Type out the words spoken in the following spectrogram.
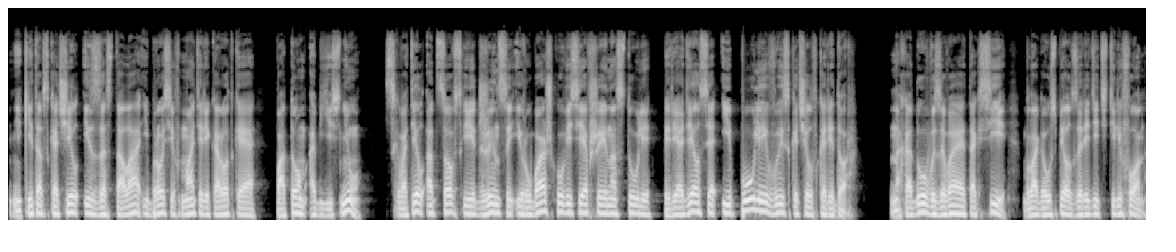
Никита вскочил из-за стола и, бросив матери короткое «потом объясню», схватил отцовские джинсы и рубашку, висевшие на стуле, переоделся и пулей выскочил в коридор. На ходу, вызывая такси, благо успел зарядить телефон,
